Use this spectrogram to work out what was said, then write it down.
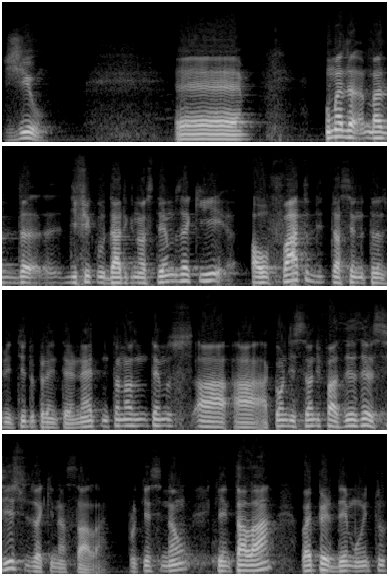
Gil. É, uma, da, uma da dificuldade que nós temos é que, ao fato de estar sendo transmitido pela internet, então nós não temos a, a, a condição de fazer exercícios aqui na sala, porque senão quem está lá vai perder muito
